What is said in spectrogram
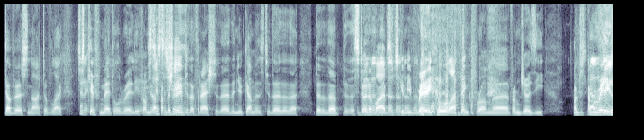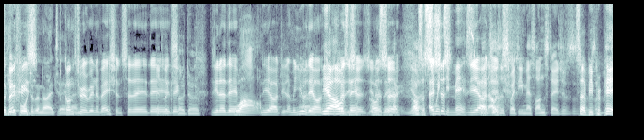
Diverse night of like just And kiff metal, really, from it's the, just from the groove to the thrash to the, the newcomers to the the the the, the, the, the stoner the- the- vibes. the- It's the- gonna be the- very cool, I think, from uh, from Josie. I'm just I'm really thing is looking forward to the night. hey, gone man. through a renovation, so they they it looks they so dope. you know they Wow. yeah dude. I mean, you were there on Yeah, the I was there. Shows, you I know, was so there. Yeah. I was a sweaty just- mess. yeah, Man, I was a sweaty mess on stage. It was, So be prepared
